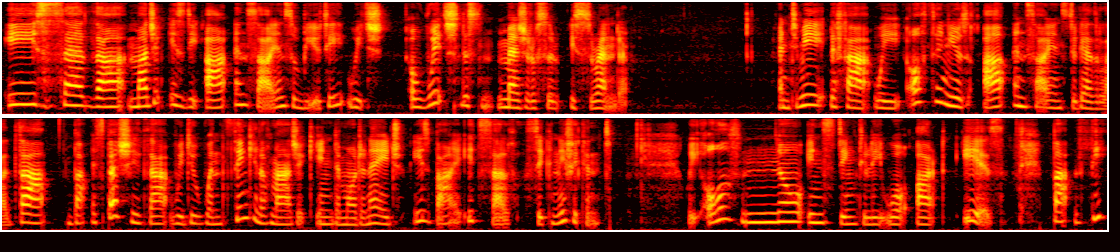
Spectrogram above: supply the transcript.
he said that magic is the art and science of beauty, which of which the measure is surrender. And to me, the fact we often use art and science together like that, but especially that we do when thinking of magic in the modern age, is by itself significant. We all know instinctively what art is, but the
